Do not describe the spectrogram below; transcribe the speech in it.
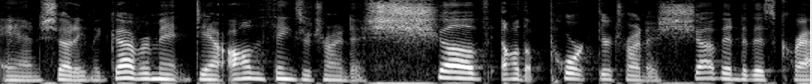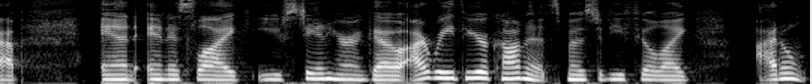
and shutting the government down, all the things they're trying to shove, all the pork they're trying to shove into this crap. And, and it's like you stand here and go, I read through your comments. Most of you feel like, I don't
